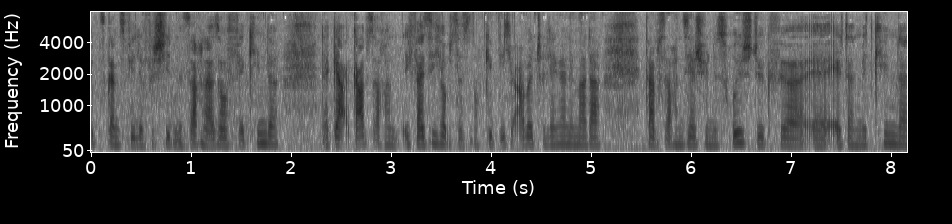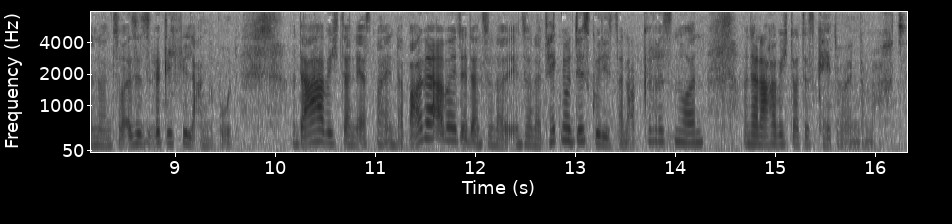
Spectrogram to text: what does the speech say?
Gibt es ganz viele verschiedene Sachen, also auch für Kinder. Da gab es auch, ein, ich weiß nicht, ob es das noch gibt, ich arbeite schon länger nicht mehr da, gab es auch ein sehr schönes Frühstück für äh, Eltern mit Kindern und so. Also es ist wirklich viel Angebot. Und da habe ich dann erstmal in der Bar gearbeitet, an so einer, in so einer Techno-Disco, die ist dann abgerissen worden. Und danach habe ich dort das Catering gemacht.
